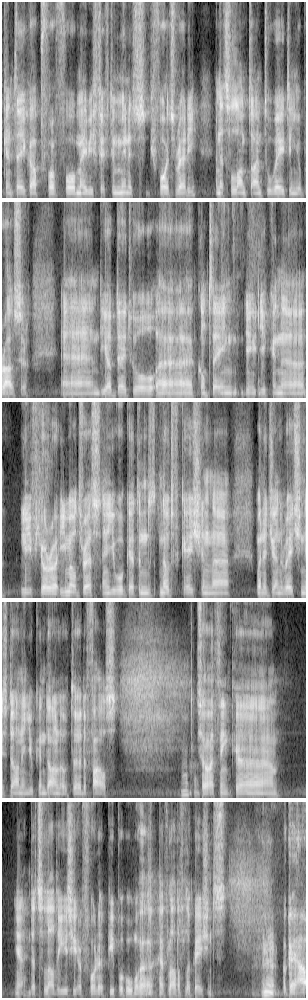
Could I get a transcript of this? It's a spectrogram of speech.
can take up for, for maybe 15 minutes before it's ready, and that's a long time to wait in your browser. And the update will uh, contain you, you can. Uh, leave your email address and you will get a notification uh, when the generation is done and you can download uh, the files. Okay. So I think, uh, yeah, that's a lot easier for the people who uh, have a lot of locations. Okay, how,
